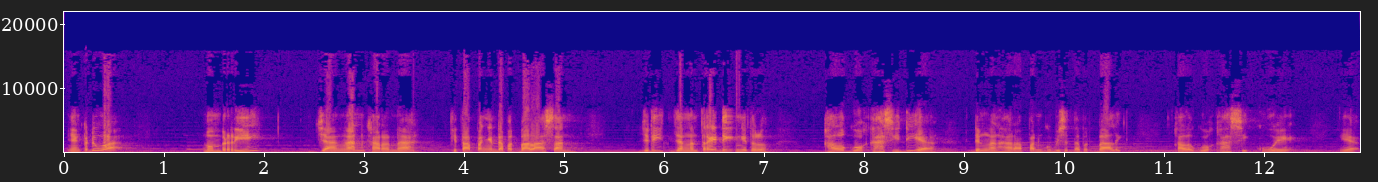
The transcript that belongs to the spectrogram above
yang kedua, memberi jangan karena kita pengen dapat balasan. Jadi jangan trading gitu loh. Kalau gue kasih dia dengan harapan gue bisa dapat balik. Kalau gue kasih kue, ya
